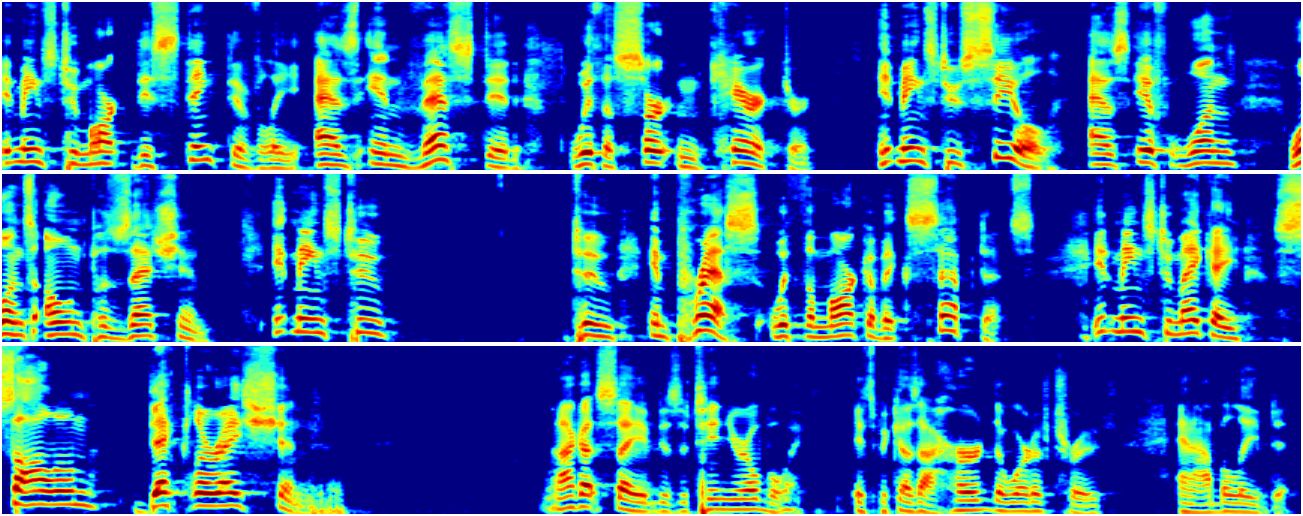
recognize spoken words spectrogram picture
It means to mark distinctively as invested with a certain character. It means to seal as if one, one's own possession. It means to, to impress with the mark of acceptance. It means to make a solemn declaration. When I got saved as a 10 year old boy, it's because I heard the word of truth and I believed it.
